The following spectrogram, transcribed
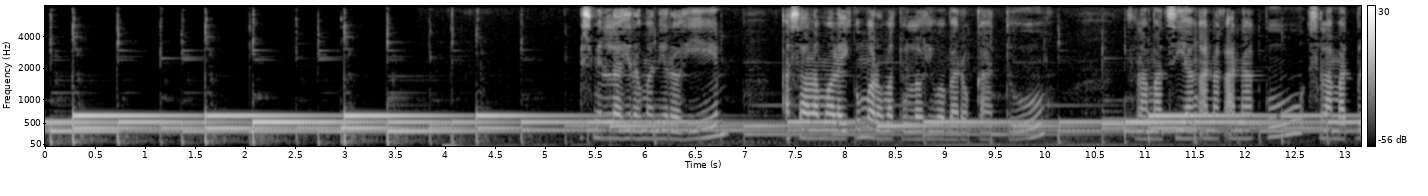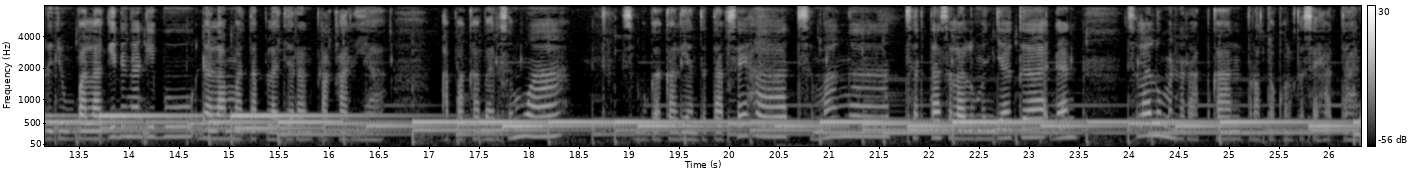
Bismillahirrahmanirrahim. Assalamualaikum warahmatullahi wabarakatuh. Selamat siang anak-anakku. Selamat berjumpa lagi dengan ibu dalam mata pelajaran prakarya. Apa kabar semua? Semoga kalian tetap sehat, semangat, serta selalu menjaga dan selalu menerapkan protokol kesehatan.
